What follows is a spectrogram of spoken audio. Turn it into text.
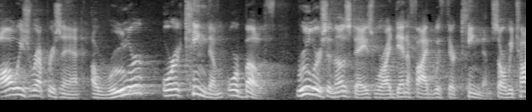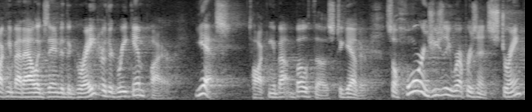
always represent a ruler or a kingdom or both. Rulers in those days were identified with their kingdom. So, are we talking about Alexander the Great or the Greek Empire? Yes, talking about both those together. So, horns usually represent strength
